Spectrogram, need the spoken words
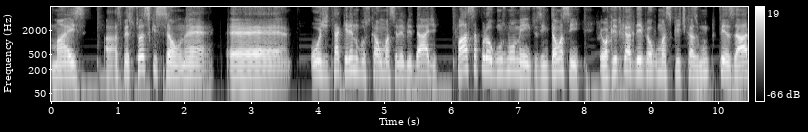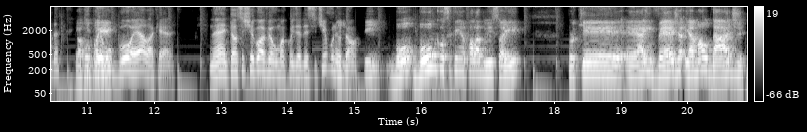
mas as pessoas que são, né, é, hoje tá querendo buscar uma celebridade, passa por alguns momentos. Então, assim, eu acredito que ela teve algumas críticas muito pesadas que derrubou ela, cara. Né? Então, você chegou a ver alguma coisa desse tipo, sim, Nilton? Sim, bom, bom que você tenha falado isso aí, porque é, a inveja e a maldade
